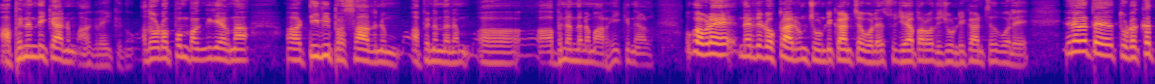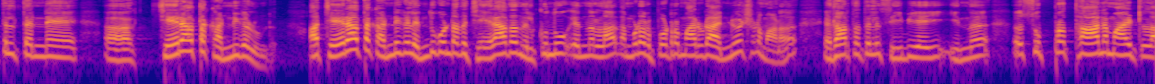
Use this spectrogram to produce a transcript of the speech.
അഭിനന്ദിക്കാനും ആഗ്രഹിക്കുന്നു. അതോടൊപ്പം പങ്കുചേർന്ന ടി വി പ്രസാദിനും അഭിനന്ദനം അഭിനന്ദനം അർഹിക്കുന്നയാൾ. നമുക്ക് അവിടെ നേരത്തെ ഡോക്ടർ അരുൺ ചൂണ്ടിക്കാണിച്ച പോലെ സുജയ പാർവതി ചൂണ്ടിക്കാണിച്ചതുപോലെ ഇതിനകത്ത് തുടക്കത്തിൽ തന്നെ ചേരാത്ത കണ്ണികളുണ്ട്. ആ ചേരാത്ത കണ്ണികൾ എന്തുകൊണ്ട് അത് ചേരാതെ നിൽക്കുന്നു എന്നുള്ള നമ്മുടെ റിപ്പോർട്ടർമാരുടെ അന്വേഷണമാണ് യഥാർത്ഥത്തിൽ സി ബി ഐ ഇന്ന് സുപ്രധാനമായിട്ടുള്ള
